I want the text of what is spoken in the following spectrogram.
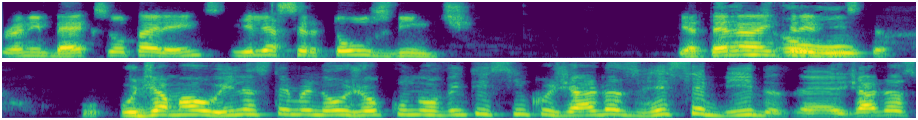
running backs ou tight ends e ele acertou os 20. E até na entrevista. O Jamal Williams terminou o jogo com 95 jardas recebidas, é, jardas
